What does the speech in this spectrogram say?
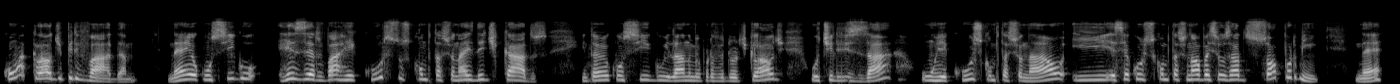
Com a cloud privada, né, eu consigo reservar recursos computacionais dedicados. Então, eu consigo ir lá no meu provedor de cloud, utilizar um recurso computacional e esse recurso computacional vai ser usado só por mim, né?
